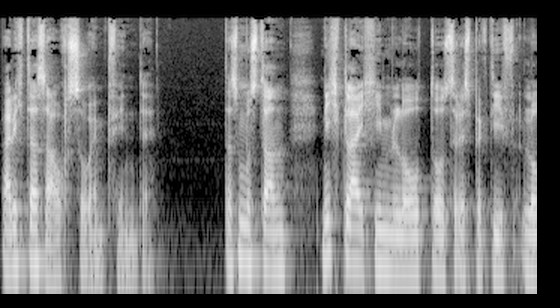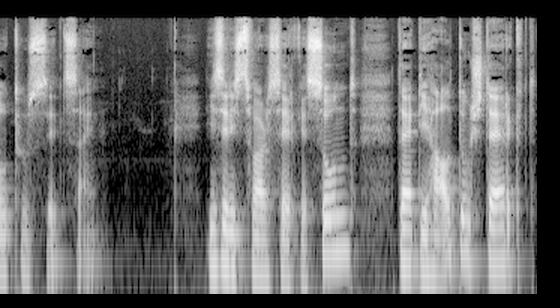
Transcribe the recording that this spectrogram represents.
weil ich das auch so empfinde. Das muss dann nicht gleich im Lotus respektive Lotussitz sein. Dieser ist zwar sehr gesund, da er die Haltung stärkt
